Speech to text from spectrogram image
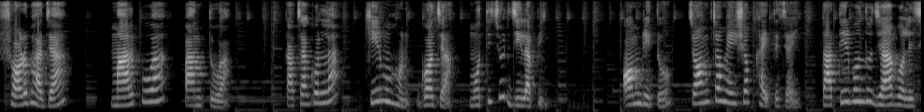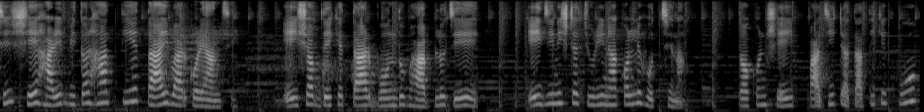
সরভাজা, মালপুয়া, পান্তুয়া, কাঁচাগোল্লা, ক্ষীরমোহন, গজা, মতিচুর, জিলাপি, অমৃত চমচম এইসব খাইতে চাই। তাঁতির বন্ধু যা বলেছে, সে হাড়ির ভিতর হাত দিয়ে তাই বার করে আনছে। এইসব দেখে তার বন্ধু ভাবলো যে, এই জিনিসটা চুরি না করলে হচ্ছে না। তখন সেই পাজিটা তাঁতিকে খুব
